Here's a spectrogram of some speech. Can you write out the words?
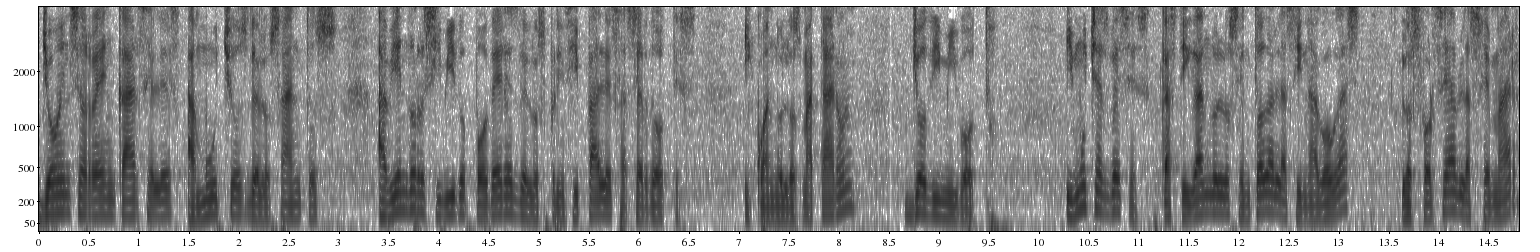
Yo encerré en cárceles a muchos de los santos, habiendo recibido poderes de los principales sacerdotes, y cuando los mataron, yo di mi voto. Y muchas veces, castigándolos en todas las sinagogas, los forcé a blasfemar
